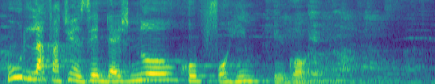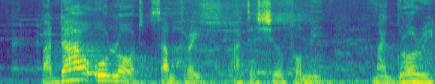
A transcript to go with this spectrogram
Who laugh at you and say, There is no hope for him in God? But thou, O Lord, Psalm 3, art a shield for me, my glory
